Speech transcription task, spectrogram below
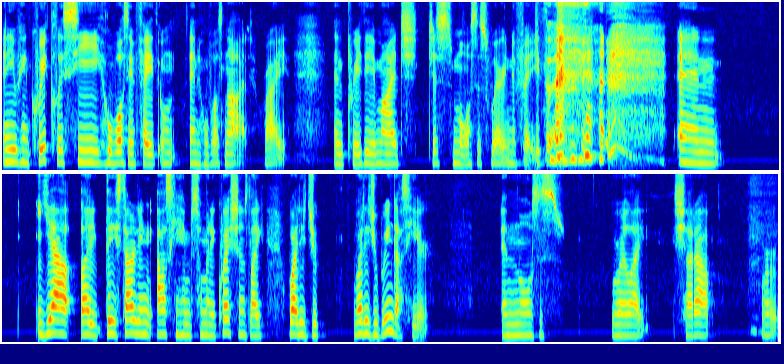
and you can quickly see who was in faith and who was not, right? And pretty much just Moses were in the faith, and yeah, like they started asking him so many questions, like why did you why did you bring us here? And Moses were like, shut up, or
